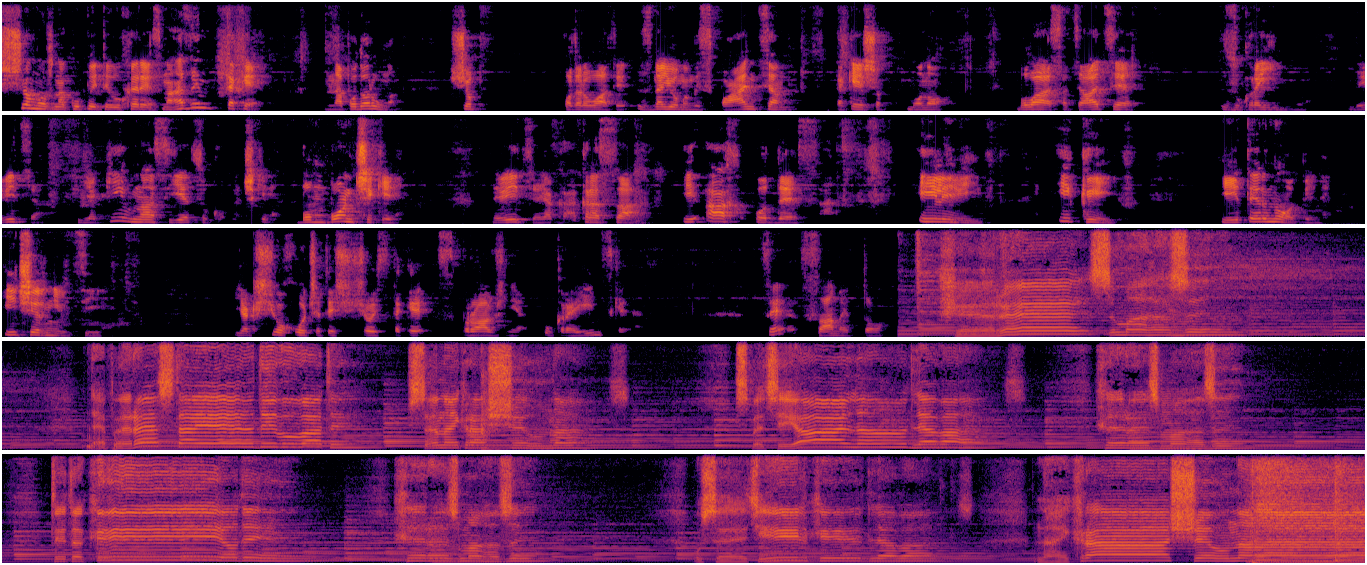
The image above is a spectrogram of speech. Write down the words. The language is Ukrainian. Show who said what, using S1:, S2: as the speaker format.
S1: Що можна купити у Херес магазин? Таке на подарунок, щоб подарувати знайомим іспанцям, таке, щоб воно була асоціація з Україною. Дивіться, які в нас є цукорочки, бомбончики. Дивіться, яка краса. І ах, Одеса, і Львів, і Київ, і Тернопіль, і Чернівці. Якщо хочете щось таке справжнє українське, це саме то.
S2: Херес магазин не перестає дивувати все найкраще у нас, спеціально для вас, Херес магазин, ти такий один, Херес магазин, усе тільки для вас. Найкраще у нас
